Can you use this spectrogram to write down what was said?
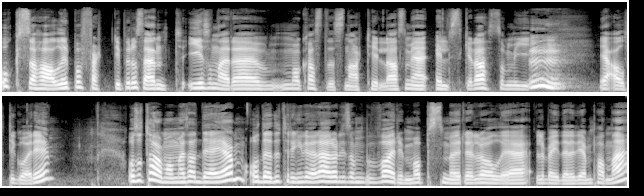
oksehaler på 40% i sånn derre må kastes snart til, som jeg elsker, da. Som Mm. jeg alltid går i. Og så tar man med seg det hjem, og det du trenger å gjøre, er å liksom varme opp smør eller olje eller begge deler i en panne.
